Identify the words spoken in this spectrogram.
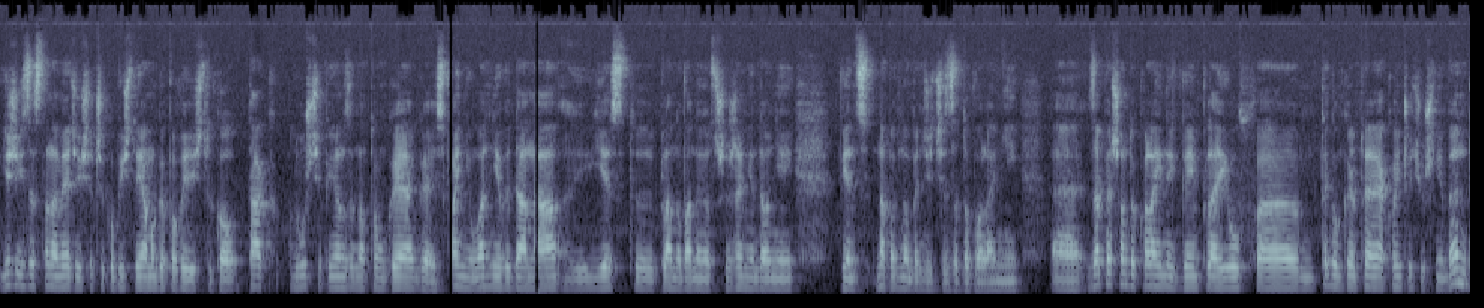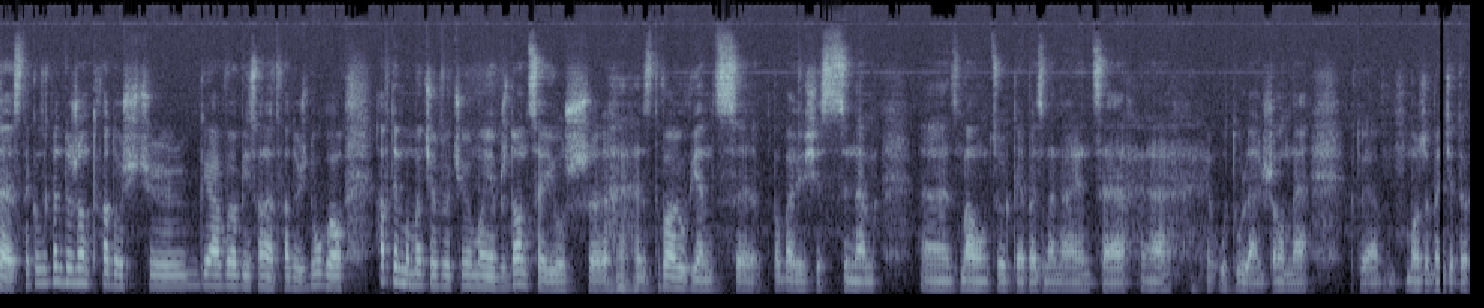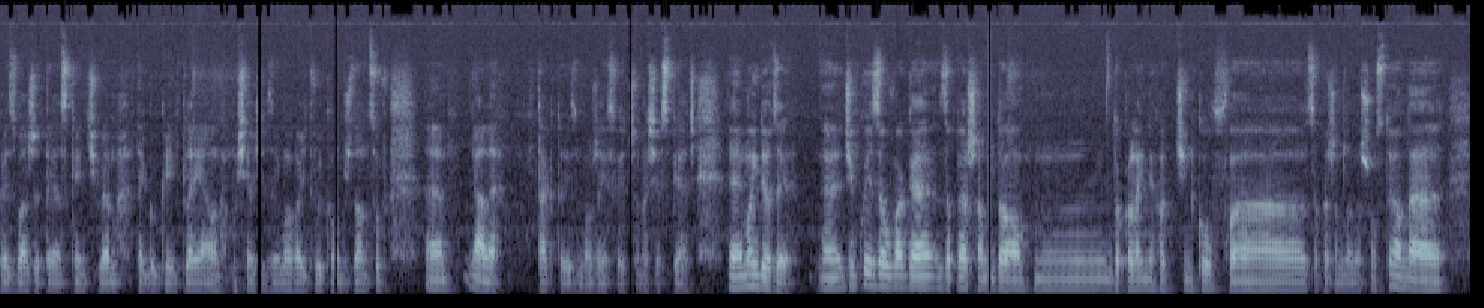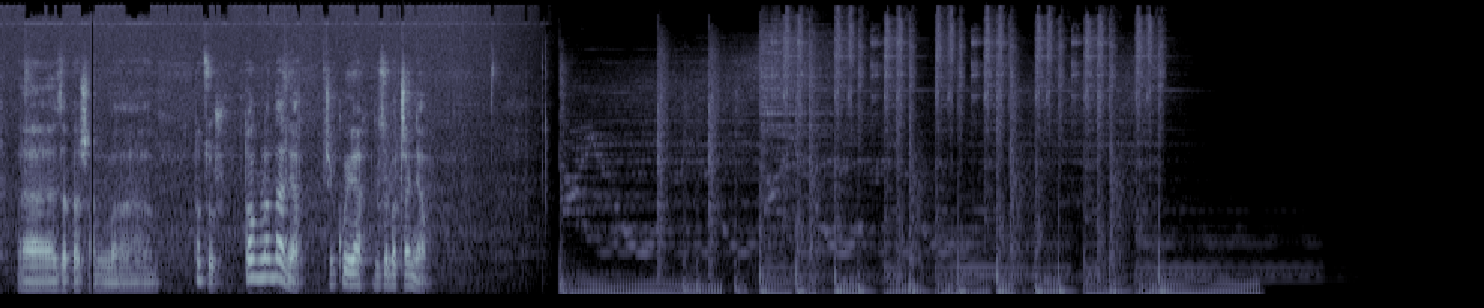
Jeśli zastanawiacie się, czy kupić, to ja mogę powiedzieć tylko tak, odłóżcie pieniądze na tą grę, jest fajnie, ładnie wydana, jest y, planowane rozszerzenie do niej, więc na pewno będziecie zadowoleni. E, Zapraszam do kolejnych gameplayów. E, Tego gameplaya kończyć już nie będę, z tego względu, że on trwa dość, y, gra w Robinsona trwa dość długo, a w tym momencie wróciły moje brzdące już e, z dworu, więc pobawię się z synem, z małą córkę wezmę na ręce, utulę żonę, która może będzie trochę zła, że teraz kręciłem tego gameplaya, ona musiała się zajmować dwójką brzdąców, e, ale tak to jest w małżeństwie, trzeba się wspierać. E, Moi drodzy, e, dziękuję za uwagę, zapraszam do, mm, do kolejnych odcinków, zapraszam na naszą stronę, zapraszam, no cóż, do oglądania. Dziękuję, do zobaczenia.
